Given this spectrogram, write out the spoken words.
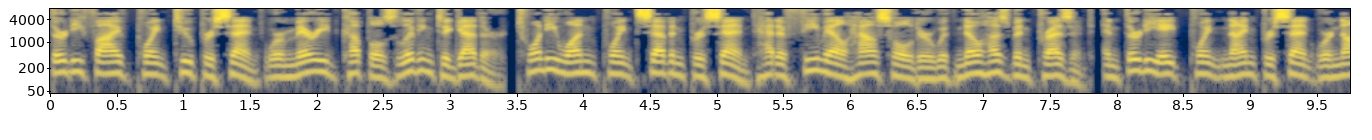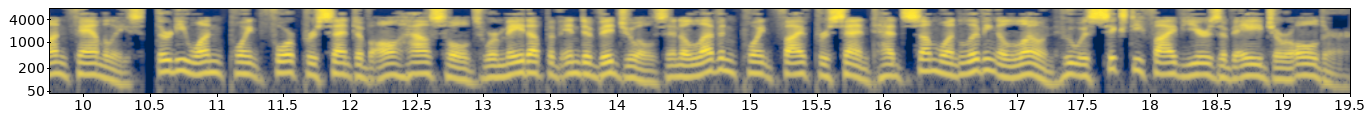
35.2% were married couples living together, 21.7% had a female householder with no husband present, and 38.9% were non-families. 31.4% of all households were made up of individuals and 11.5% had someone living alone who was 65 years of age or older.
